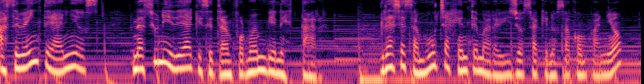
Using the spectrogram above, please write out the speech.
Hace 20 años nació una idea que se transformó en bienestar, gracias a mucha gente maravillosa que nos acompañó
